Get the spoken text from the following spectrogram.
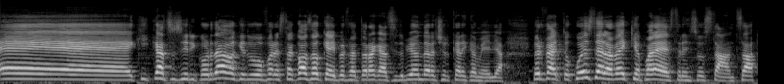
Eh, chi cazzo si ricordava che dovevo fare sta cosa? Ok, perfetto, ragazzi, dobbiamo andare a cercare Camelia. Perfetto, questa è la vecchia palestra in sostanza.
